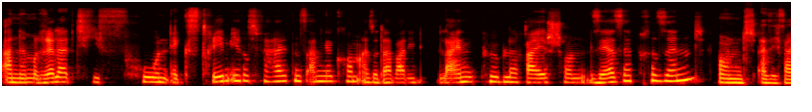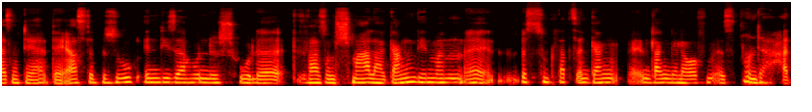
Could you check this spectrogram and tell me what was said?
an einem relativ hohen Extrem ihres Verhaltens angekommen. Also da war die Leinenpöblerei schon sehr, sehr präsent. Und also ich weiß noch, der, der erste Besuch in dieser Hundeschule war so ein schmaler Gang, den man äh, bis zum Platz entgang, entlang gelaufen ist. Und da hat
